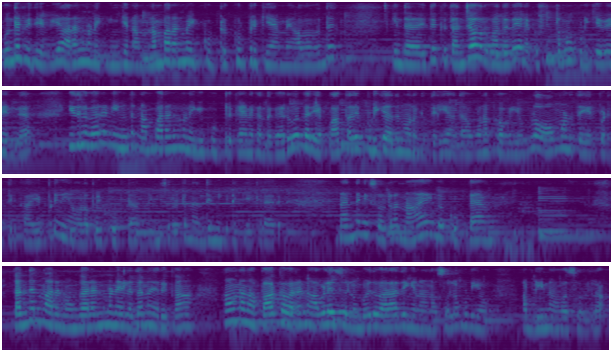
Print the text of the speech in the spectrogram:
குந்தவி தேவியை அரண்மனைக்கு இங்கே நம்ம நம்ம அரண்மனைக்கு கூப்பிட்டு கூப்பிட்டுருக்கியாமே? அவள் வந்து இந்த இதுக்கு தஞ்சாவூருக்கு வந்ததே எனக்கு சுத்தமாக பிடிக்கவே இல்லை. இதில் வேற நீ வந்து நம்ம அரண்மனைக்கு கூப்பிட்டுருக்க. எனக்கு அந்த கர்வக்காரியை பார்த்தாலே பிடிக்காதுன்னு உனக்கு தெரியாதா? உனக்கு அவள் எவ்வளோ அவமானத்தை ஏற்படுத்தியிருக்கா? எப்படி நீ அவளை போய் கூப்பிட்ட? அப்படின்னு சொல்லிட்டு நந்தினி கிட்ட கேட்குறாரு நந்தினி சொல்கிற நான் எங்கே கூப்பிட்டேன்? கந்தன்மாறன் உங்கள் அரண்மனையில் தானே இருக்கான். அவனை நான் பார்க்க வரேன்னு அவளே சொல்லும்போது வராதிங்க நான் சொல்ல முடியும் அப்படின்னு அவள் சொல்கிறான்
